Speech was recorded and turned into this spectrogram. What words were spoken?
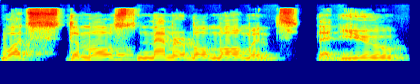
what's the most memorable moment that you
